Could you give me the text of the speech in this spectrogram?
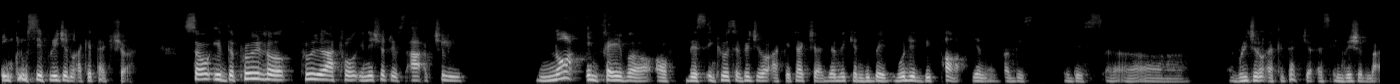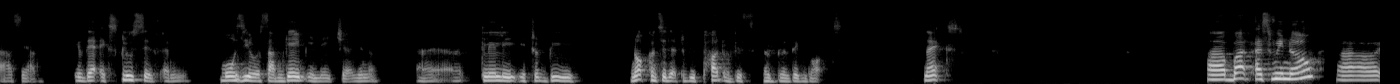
inclusive regional architecture. So if the plurilateral initiatives are actually not in favor of this inclusive regional architecture, then we can debate, would it be part, you know, of this, this uh, regional architecture as envisioned by ASEAN? If they're exclusive and more zero-sum game in nature, you know, uh, clearly it would be not considered to be part of this uh, building blocks. Next. Uh, but as we know, uh,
